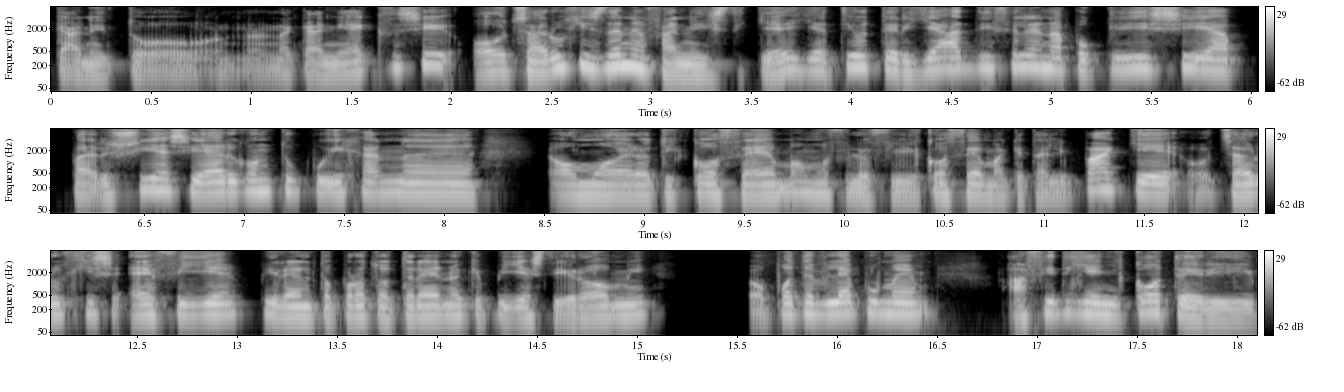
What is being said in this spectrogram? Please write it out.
κάνει, το, να κάνει έκθεση. Ο Τσαρούχης δεν εμφανίστηκε γιατί ο Τεριάντη ήθελε να αποκλείσει από παρουσίαση έργων του που είχαν ε, ομοερωτικό θέμα, ομοφιλοφιλικό θέμα κτλ. Και ο Τσαρούχης έφυγε, πήρε το πρώτο τρένο και πήγε στη Ρώμη. Οπότε βλέπουμε αυτή τη γενικότερη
